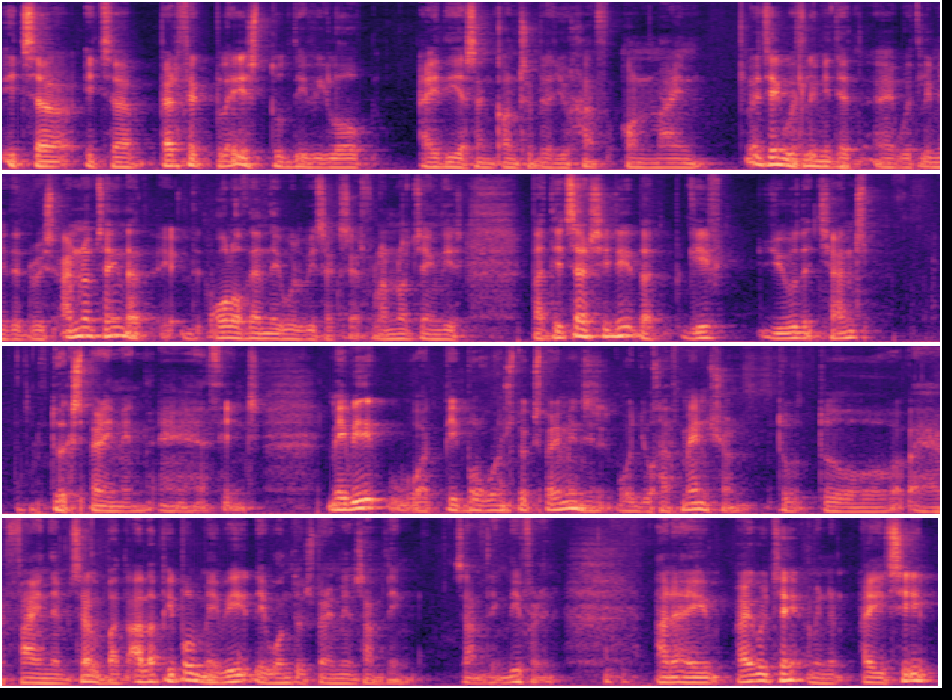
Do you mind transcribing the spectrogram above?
it's a it's a perfect place to develop ideas and concepts that you have on mind. Let's say with limited uh, with limited risk. I'm not saying that uh, all of them they will be successful. I'm not saying this, but it's a city that gives you the chance to experiment uh, things. Maybe what people want to experiment is what you have mentioned to to uh, find themselves, but other people maybe they want to experiment something something different. And I I would say I mean I see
